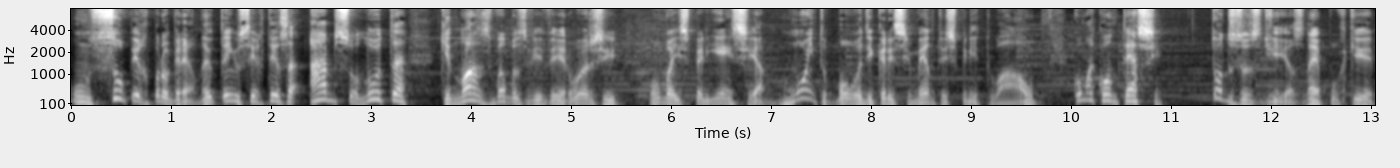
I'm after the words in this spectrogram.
um super programa. Eu tenho certeza absoluta que nós vamos viver hoje uma experiência muito boa de crescimento espiritual, como acontece todos os dias, né? Porque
